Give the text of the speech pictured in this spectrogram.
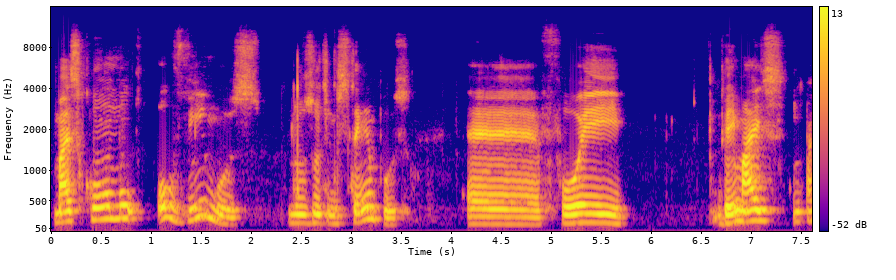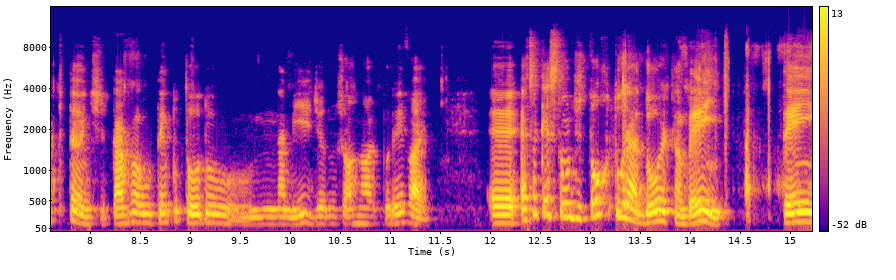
mas como ouvimos nos últimos tempos, é, foi bem mais impactante. Estava o tempo todo na mídia, no jornal e por aí vai. É, essa questão de torturador também tem,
